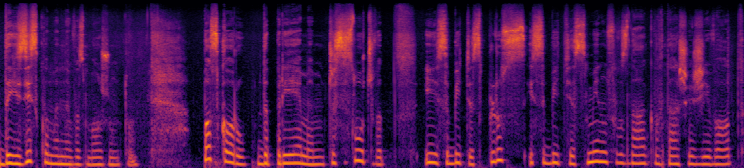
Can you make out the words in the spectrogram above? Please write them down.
да изискваме невъзможното. По-скоро да приемем, че се случват и събития с плюс, и събития с минусов знак в нашия живот.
